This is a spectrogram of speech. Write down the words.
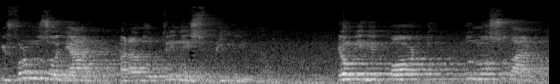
e formos olhar para a doutrina espírita, eu me recordo do nosso lar.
